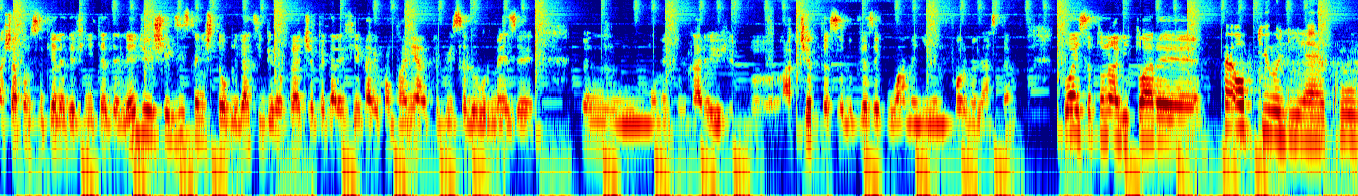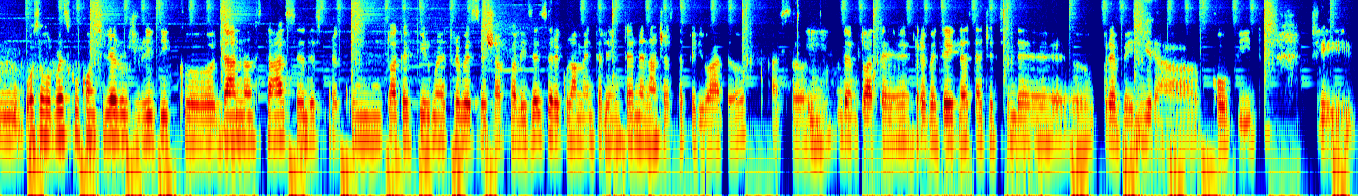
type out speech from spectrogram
așa cum sunt ele definite de lege și există niște obligații birocratice pe care fiecare companie ar trebui să le urmeze în momentul în care uh, acceptă să lucreze cu oamenii în formele astea. Tu ai săptămâna viitoare... Pe 8 iulie cu, o să vorbesc cu consilierul juridic uh, Dan Năstase despre cum toate firmele trebuie să-și actualizeze regulamentele interne în această perioadă ca să mm-hmm. includem toate prevederile astea ce țin de uh, prevenirea COVID și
